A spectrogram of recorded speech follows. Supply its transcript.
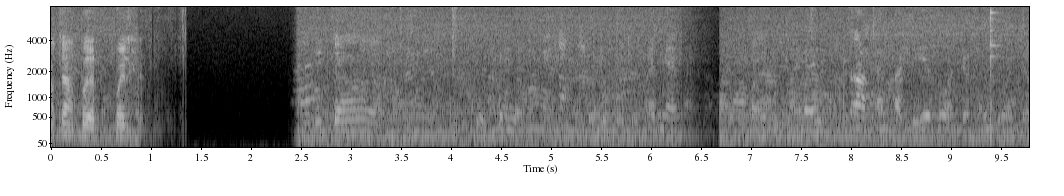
๋อเปล่าจ้ะเปิดไว้สวัสดีจ้าจากกันสักทีส่วนจะส่วนจะ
